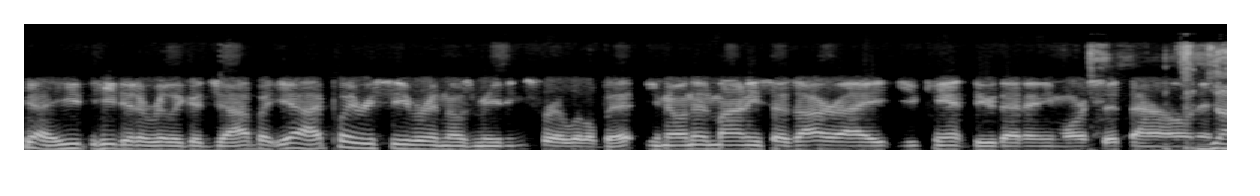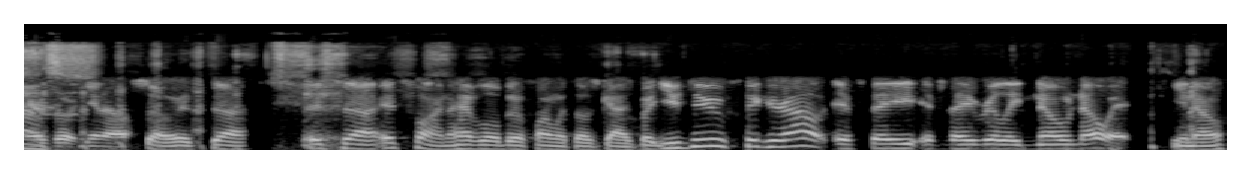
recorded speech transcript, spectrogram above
yeah, he he did a really good job. But yeah, I play receiver in those meetings for a little bit, you know. And then Monty says, "All right, you can't do that anymore. Sit down." And Yes. you know, so it's uh, it's uh, it's fun. I have a little bit of fun with those guys. But you do figure out if they if they really know know it, you know.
